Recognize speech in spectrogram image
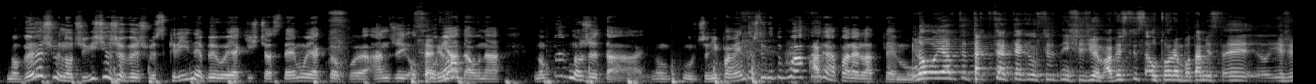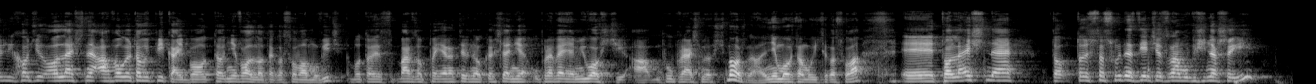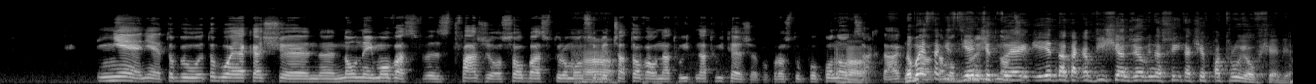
No wyszły, no oczywiście, że wyszły. Screeny były jakiś czas temu, jak to e, Andrzej odpowiadał na. No pewno, że tak. No kurczę, nie pamiętasz tego? To była afera parę lat temu. No ja te- tak, tak, tak już nie siedziałem. A wiesz, ty z autorem, bo tam jest, e, jeżeli chodzi o leśne, a w ogóle to wypikaj, bo to nie wolno tego słowa mówić, bo to jest bardzo pejoratywne określenie uprawiania miłości, a uprawiać miłość można, ale nie można mówić tego słowa. E, To leśne, to, to jest to słynne zdjęcie, co nam wisi na szyi? Nie, nie, to, był, to była jakaś e, no-name'owa z, z twarzy osoba, z którą on Aha. sobie czatował na, twi- na Twitterze, po prostu po, po nocach, tak? No bo Na- jest tam takie zdjęcie, które jedna taka wisi Andrzejowi na szyi, tak się wpatrują w siebie.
